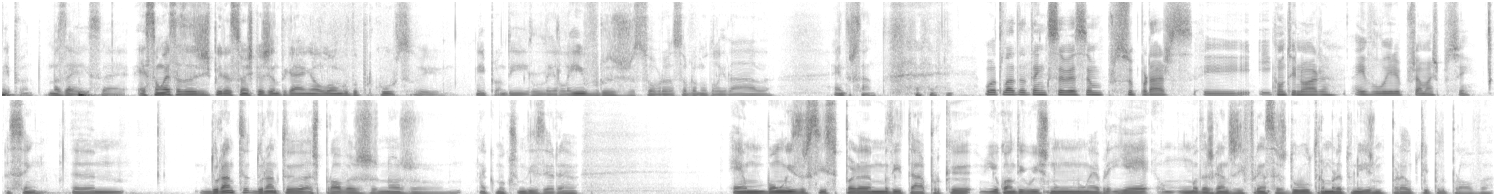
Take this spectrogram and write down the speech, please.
E pronto, mas é isso. É, é, são essas as inspirações que a gente ganha ao longo do percurso e, e pronto, e ler livros sobre, sobre a modalidade. É interessante. o atleta tem que saber sempre superar-se e, e, continuar a evoluir e puxar mais por si. Sim. Um, durante, durante as provas, nós, é como eu costumo dizer, é, é um bom exercício para meditar, porque eu quando digo isto não, não é e é uma das grandes diferenças do ultramaratonismo para o tipo de prova.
